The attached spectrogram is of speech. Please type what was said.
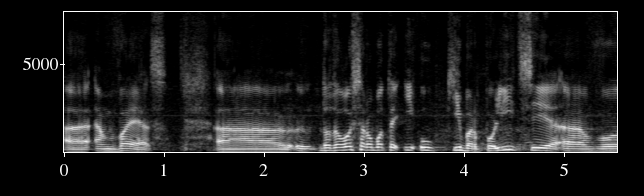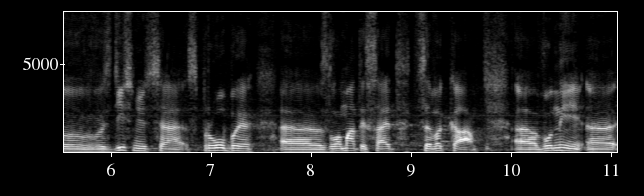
е, МВС. Е, Додалося роботи і у кіберполіції. Е, Здійснюються спроби е, зламати сайт ЦВК. Е, Вони, е,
